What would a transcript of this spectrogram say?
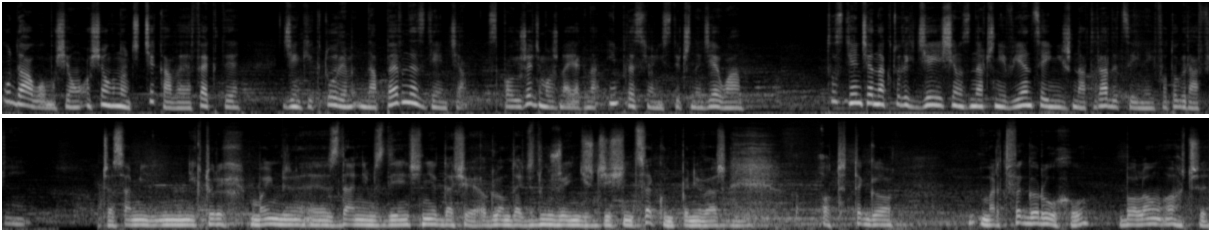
udało mu się osiągnąć ciekawe efekty, dzięki którym na pewne zdjęcia spojrzeć można jak na impresjonistyczne dzieła. To zdjęcia, na których dzieje się znacznie więcej niż na tradycyjnej fotografii. Czasami niektórych moim e, zdaniem zdjęć nie da się oglądać dłużej niż 10 sekund, ponieważ od tego martwego ruchu bolą oczy.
